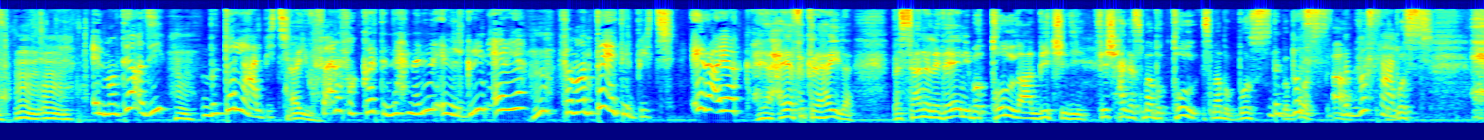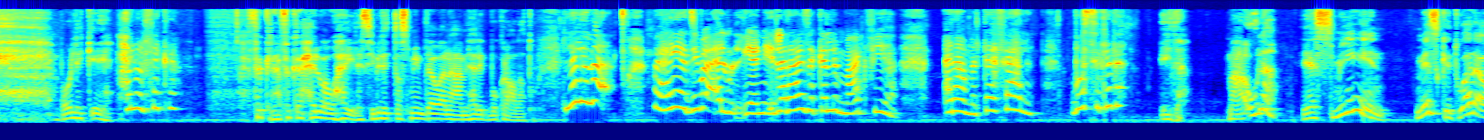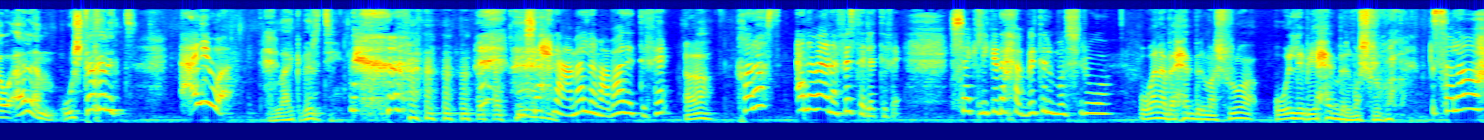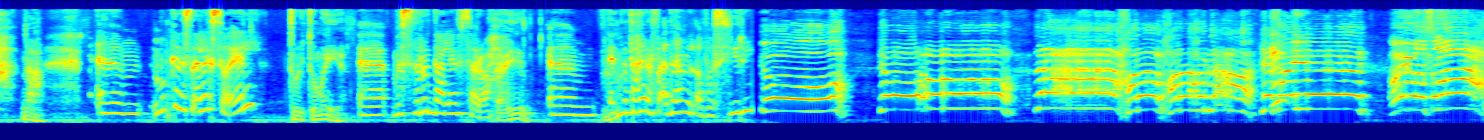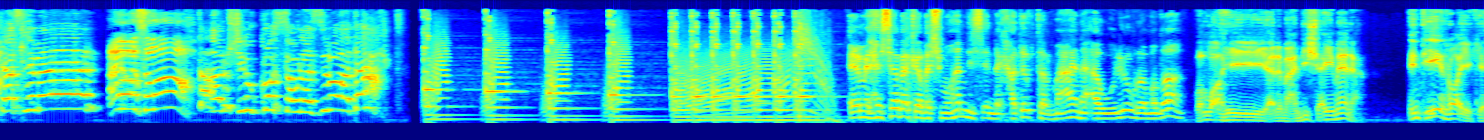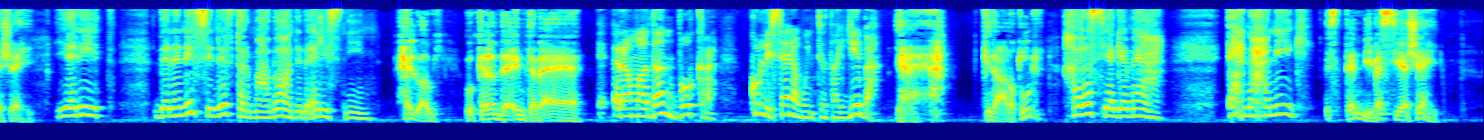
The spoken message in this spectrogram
المنطقة دي بتطل على ال beach. أيوه. فأنا فكرت إن إحنا ننقل ال green area في منطقة ال beach. إيه رأيك؟ هي الحقيقة فكرة هايلة. بس أنا اللي ضايقني بتطل على ال beach دي. مفيش حاجة اسمها بتطل اسمها بتبص. بتبص. بتبص. على بتبص. بقول لك إيه. حلوة الفكرة؟ فكرة فكرة حلوة وهايلة. سيبي لي التصميم ده وأنا هعملها لك بكرة على طول. لا لا لا. ما هي دي بقى يعني اللي أنا عايزة أتكلم معاك فيها. أنا عملتها فعلا. بص كده. إيه ده؟ معقولة؟ ياسمين مسكت ورقة وقلم واشتغلت. أيوة. والله كبرتي. مش إحنا عملنا مع بعض اتفاق؟ آه. خلاص أنا بقى نفذت الاتفاق. شكلي كده حبيت المشروع. وأنا بحب المشروع واللي بيحب المشروع. صلاح. نعم. أم، ممكن أسألك سؤال؟ 300 أه بس ترد عليا بصراحة. عيب أنت تعرف أدهم الأباصيري؟ حسابك يا باشمهندس إنك هتفطر معانا أول يوم رمضان. والله أنا ما عنديش أي مانع. أنت إيه رأيك يا شاهي؟ يا ريت. ده أنا نفسي نفطر مع بعض بقالي سنين. حلو قوي والكلام ده إمتى بقى؟ رمضان بكرة. كل سنة وأنت طيبة. ياه. كده على طول؟ خلاص يا جماعة. إحنا هنيجي. استني بس يا شاهي.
